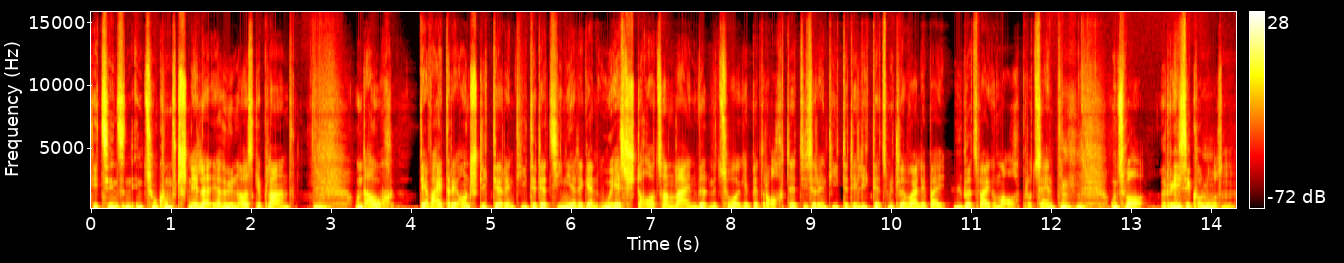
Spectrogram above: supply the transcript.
die Zinsen in Zukunft schneller erhöhen als geplant. Hm. Und auch der weitere Anstieg der Rendite der zehnjährigen US-Staatsanleihen wird mit Sorge betrachtet. Diese Rendite, die liegt jetzt mittlerweile bei über 2,8 Prozent. Mhm. Und zwar risikolosen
